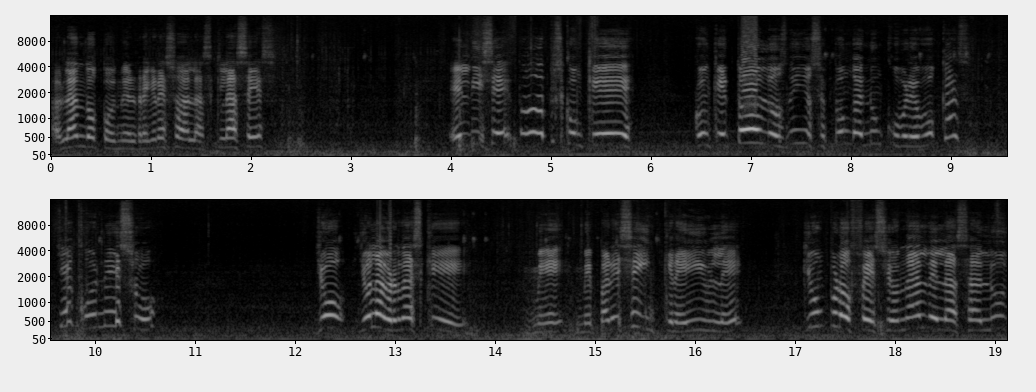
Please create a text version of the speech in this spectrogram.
hablando con el regreso a las clases, él dice, no, pues con que, con que todos los niños se pongan un cubrebocas, ya con eso. Yo, yo la verdad es que me, me parece increíble que un profesional de la salud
